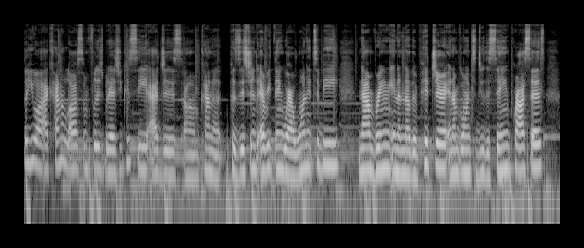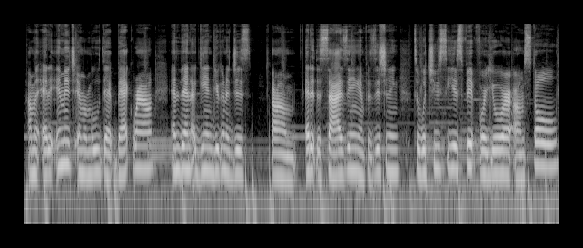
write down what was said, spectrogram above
So you all, I kind of lost some footage, but as you can see, I just um, kind of positioned everything where I want it to be. Now I'm bringing in another picture and I'm going to do the same process. I'm gonna edit image and remove that background. And then again, you're gonna just um, edit the sizing and positioning to what you see is fit for your um, stole.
